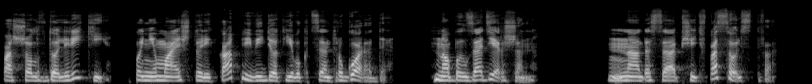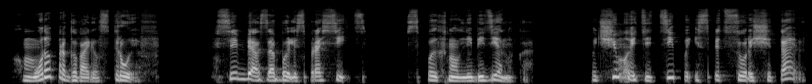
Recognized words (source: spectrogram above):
Пошел вдоль реки, понимая, что река приведет его к центру города, но был задержан. «Надо сообщить в посольство», — хмуро проговорил Струев. «Себя забыли спросить», — вспыхнул Лебеденко. «Почему эти типы из спецсуры считают,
